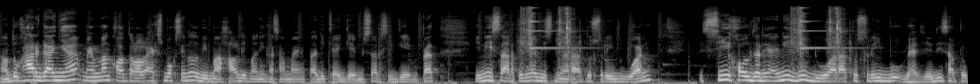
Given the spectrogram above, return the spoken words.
Nah untuk harganya memang controller Xbox ini lebih mahal dibandingkan sama yang tadi kayak Gameser si gamepad. Ini startingnya di 900 ribuan. Si holdernya ini di 200 ribu guys, jadi 1,1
